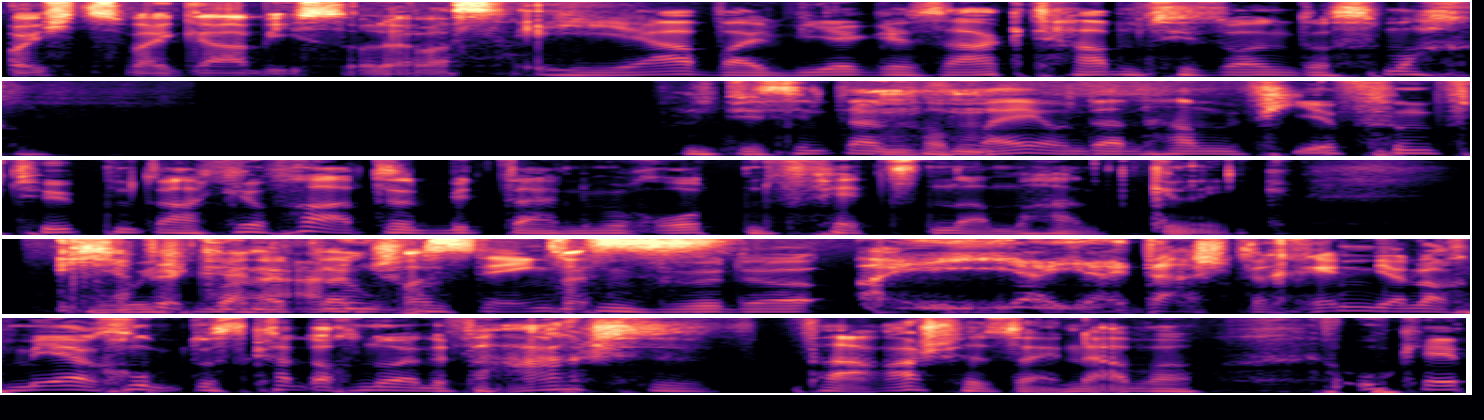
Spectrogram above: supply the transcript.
euch zwei Gabis oder was? Ja, weil wir gesagt haben, sie sollen das machen. Und wir sind dann Mhm. vorbei und dann haben vier, fünf Typen da gewartet mit einem roten Fetzen am Handgelenk. Ich habe ja keine Ahnung, was, denken was würde, ja, ja, da rennen ja noch mehr rum. Das kann doch nur eine Verarsche, Verarsche sein, aber okay.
